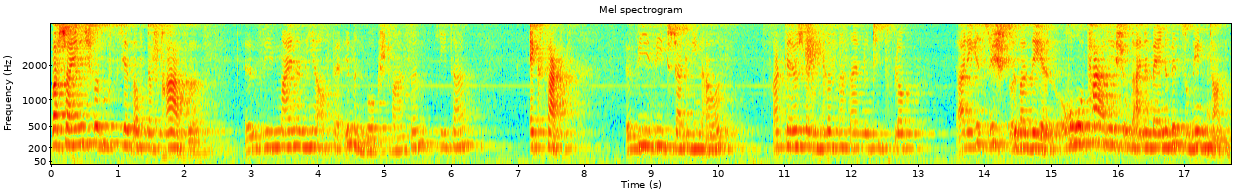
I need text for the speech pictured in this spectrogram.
Wahrscheinlich versucht es jetzt auf der Straße. Sie meinen hier auf der Immenburgstraße, Rita? Exakt. Wie sieht Jacqueline aus? fragte Hirschfeld und griff nach seinem Notizblock. Ja, die ist nicht zu übersehen. Rothaarig und eine Mähne bis zum Hintern.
